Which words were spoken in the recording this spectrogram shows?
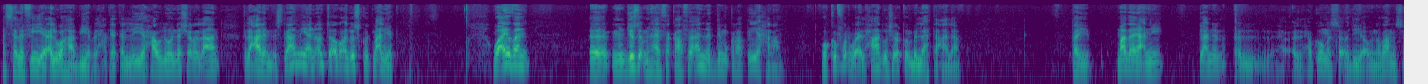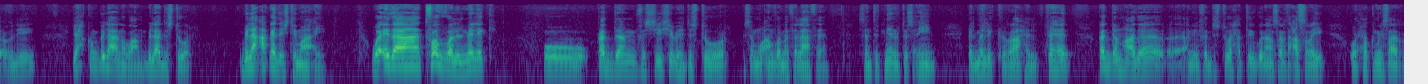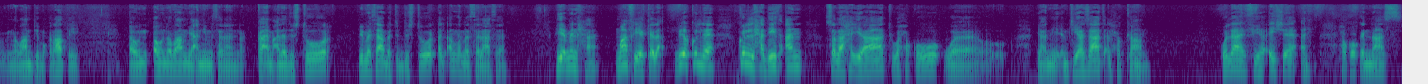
السلفية الوهابية بالحقيقة اللي يحاولون نشر الآن في العالم الإسلامي أن أنت أقعد أسكت ما عليك. وأيضا آه، من جزء من هذه الثقافة أن الديمقراطية حرام. وكفر وإلحاد وشرك بالله تعالى طيب ماذا يعني؟ يعني الحكومة السعودية أو النظام السعودي يحكم بلا نظام بلا دستور بلا عقد اجتماعي وإذا تفضل الملك وقدم في شيء شبه دستور يسموه أنظمة ثلاثة سنة 92 الملك الراحل فهد قدم هذا يعني في الدستور حتى يقول أنا صرت عصري وحكمي صار نظام ديمقراطي أو أو نظام يعني مثلا قائم على دستور بمثابة الدستور الأنظمة الثلاثة. هي منحة ما فيها كلام فيها كلها كل الحديث عن صلاحيات وحقوق و يعني امتيازات الحكام. ولا فيها أي شيء عن حقوق الناس.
